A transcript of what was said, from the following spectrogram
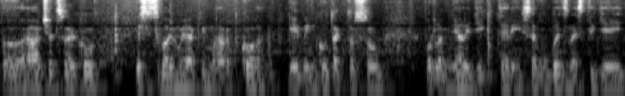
pro hráče, co jako, jestli se bavíme o nějakým hardcore gamingu, tak to jsou podle mě lidi, kteří se vůbec nestydějí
